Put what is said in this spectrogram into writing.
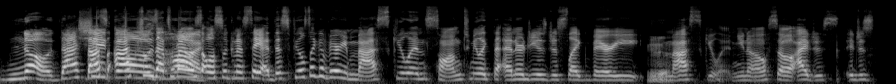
no, that shit That's actually goes that's what I was also gonna say. This feels like a very masculine song to me. Like the energy is just like very Yeah. masculine, you know. So I just it just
